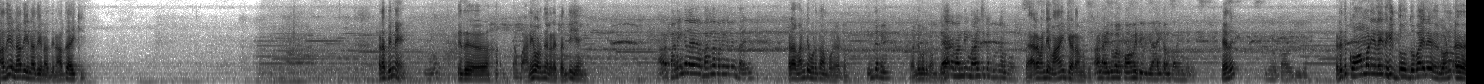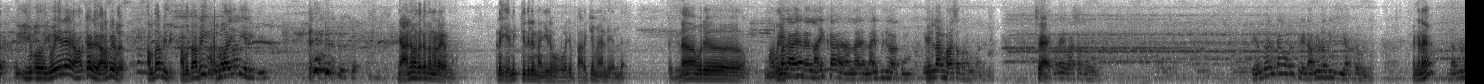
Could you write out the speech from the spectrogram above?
അത് തന്നെ അത് തന്നെ അത് തന്നെ. അത് അയക്കി. എടാ പിന്നെ. ഇത് പണി പറഞ്ഞല്ലടാ ഇപ്പൊ എന്ത് ചെയ്യാൻ? എന്തായി? എടാ വണ്ടി കൊടുക്കാൻ പോണു കേട്ടോ. വണ്ടി കൊടുക്കാൻ. വേറെ വണ്ടി വാങ്ങിച്ചിട്ട് കൊടുക്കാൻ പോ. വേറെ വണ്ടി വാങ്ങിക്കടാ നമുക്ക്. ആണ്ടാ ഇതുപോലെ കോമഡി വീഡിയോ അയക്കാൻ തുടങ്ങി ഏത്? എടുത്ത് കോമഡിയിലെ ഇത് കോമഡി അല്ല? ഇത് ഈ ദു- ദുബായിൽ യു- എയിലെ ആൾക്കാര് അറബികൾ. അബുദാബിയിൽ. Abu Dhabi Dubai. ഞാനും അതൊക്കെ തന്നെ കാരണം എടാ എനിക്കിതിൽ മയിലും ഒരു പറിക്കും വേണ്ടിയല്ല. പിന്നെ ഒരു എല്ലാം ഭാഷ തുടങ്ങും ഭാഷ തുടങ്ങും. ഉള്ളൂ. എങ്ങനെ? ഡബ്ല്യു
